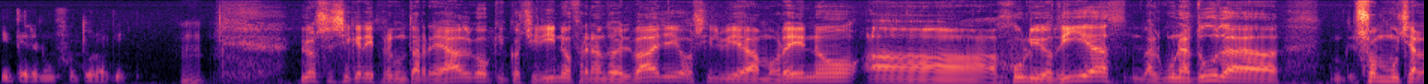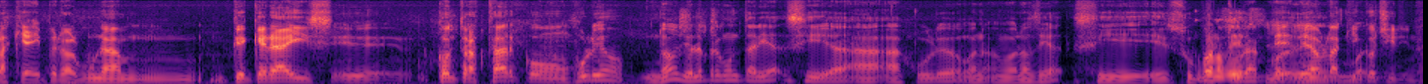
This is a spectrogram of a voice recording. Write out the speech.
y tener un futuro aquí. No sé si queréis preguntarle algo, Kiko Chirino, Fernando del Valle o Silvia Moreno, a Julio Díaz, alguna duda, son muchas las que hay, pero alguna mm, que queráis eh, contrastar con Julio. No, yo le preguntaría si a, Julio, bueno, buenos días, si su postura... Le, habla Kiko Chirino.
